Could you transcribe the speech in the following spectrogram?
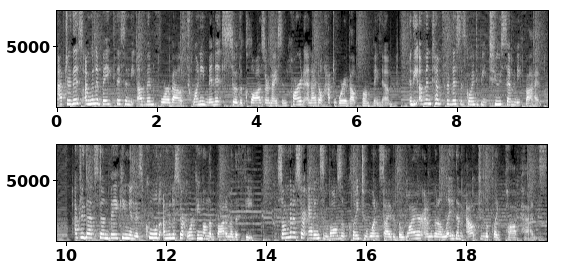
After this, I'm going to bake this in the oven for about 20 minutes so the claws are nice and hard and I don't have to worry about bumping them. And the oven temp for this is going to be 275. After that's done baking and it's cooled, I'm going to start working on the bottom of the feet. So I'm going to start adding some balls of clay to one side of the wire and I'm going to lay them out to look like paw pads.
